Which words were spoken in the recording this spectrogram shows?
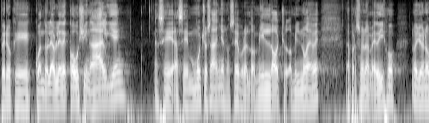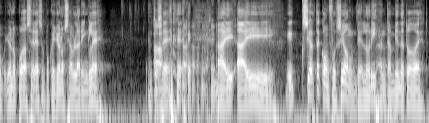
pero que cuando le hablé de coaching a alguien, hace, hace muchos años, no sé, por el 2008, 2009, la persona me dijo, no, yo no, yo no puedo hacer eso porque yo no sé hablar inglés. Entonces, Ah. hay, hay cierta confusión del origen también de todo esto.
